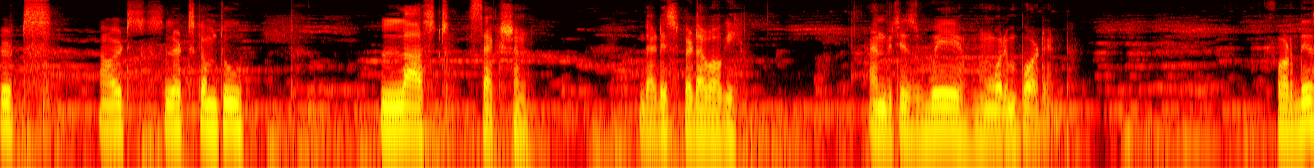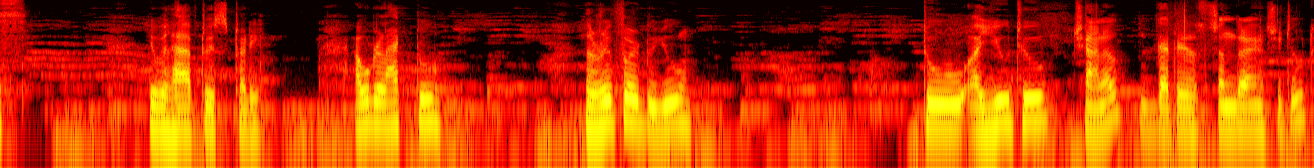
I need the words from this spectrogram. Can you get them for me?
it's now it's let's come to last section that is pedagogy and which is way more important. For this you will have to study. I would like to refer to you to a youtube channel that is chandra institute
